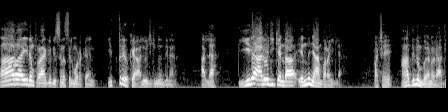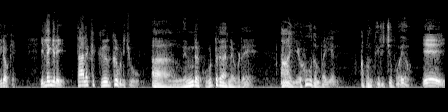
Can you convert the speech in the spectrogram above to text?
ആറായിരം ഫ്രാങ്ക് ബിസിനസ്സിൽ മുടക്കാൻ ഇത്രയൊക്കെ ആലോചിക്കുന്ന എന്തിനാ? അല്ല തീരെ ആലോചിക്കണ്ട എന്ന് ഞാൻ പറയില്ല. പക്ഷേ അതിനും വേണം ഒരു അതിരൊക്കെ. ഇല്ലെങ്കിലേ തലക്ക് കീർക്ക് പിടിച്ചു പോകും ആ നിന്റെ കൂട്ടുകാരൻ എവിടെ ആ യഹൂദൻ പയ്യൻ അവൻ തിരിച്ചു പോയോ? ഏയ്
